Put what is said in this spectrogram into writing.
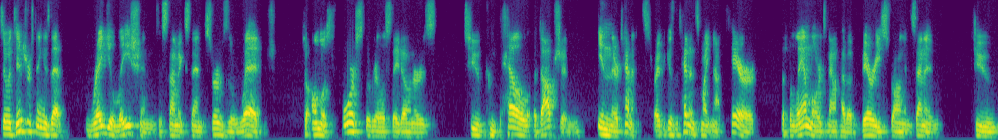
So what's interesting is that regulation to some extent serves as a wedge to almost force the real estate owners to compel adoption in their tenants, right? Because the tenants might not care, but the landlords now have a very strong incentive to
